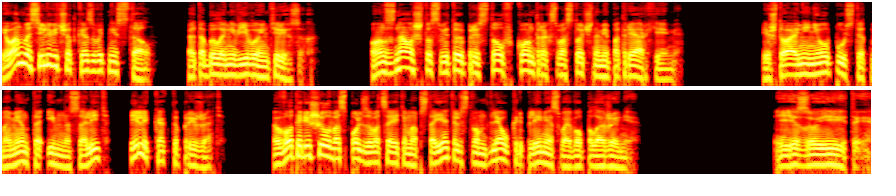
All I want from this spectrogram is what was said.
Иоанн Васильевич отказывать не стал. Это было не в его интересах. Он знал, что Святой Престол в контрах с восточными патриархиями, и что они не упустят момента им насолить или как-то прижать. Вот и решил воспользоваться этим обстоятельством для укрепления своего положения. «Иезуиты!»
